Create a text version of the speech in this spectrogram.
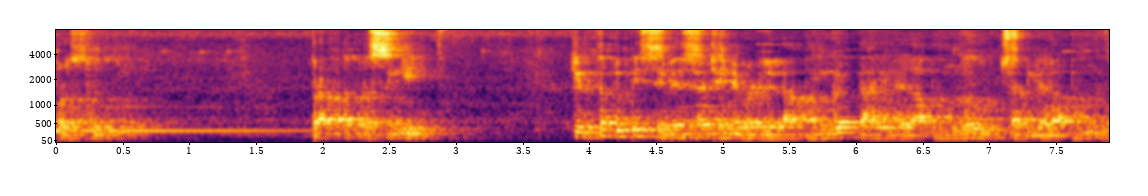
प्रस्तुत. प्राप्त प्रसंगी कीर्तनरूपी सेवेसाठी निवडलेला भंग गायलेला भंग उच्चारलेला भंग.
